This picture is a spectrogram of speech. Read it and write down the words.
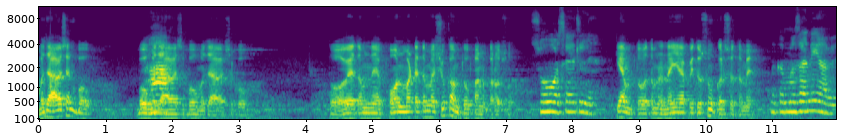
મજા આવે છે ને બહુ? બહુ મજા આવે છે બહુ મજા આવે છે બહુ. તો હવે તમને ફોન માટે તમે શું કામ તોફાન કરો છો? જોવો હશે એટલે. કેમ? તો તમને નહીં આપી તો શું કરશો તમે? મજા નહીં આવે.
